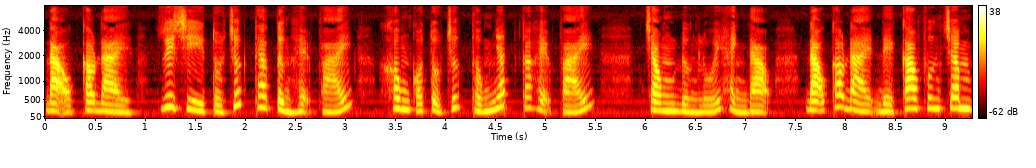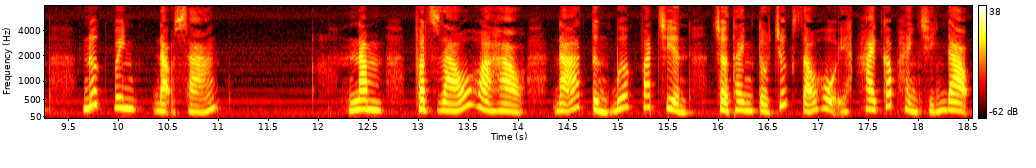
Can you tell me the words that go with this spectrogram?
Đạo Cao Đài duy trì tổ chức theo từng hệ phái, không có tổ chức thống nhất các hệ phái. Trong đường lối hành đạo, đạo Cao Đài đề cao phương châm nước vinh đạo sáng. 5. Phật giáo Hòa Hảo đã từng bước phát triển trở thành tổ chức giáo hội hai cấp hành chính đạo,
